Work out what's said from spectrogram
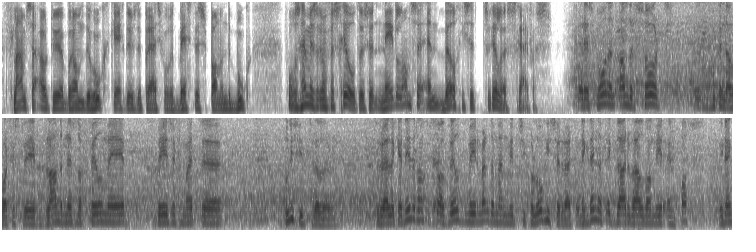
Vlaamse auteur Bram de Hoek kreeg dus de prijs voor het beste spannende boek. Volgens hem is er een verschil tussen Nederlandse en Belgische thrillerschrijvers. Er is gewoon een ander soort boeken dat wordt geschreven. Vlaanderen is nog veel meer bezig met uh, politietriller. Terwijl ik in Nederland toch wel veel meer merk dat men meer psychologischer werd. En ik denk dat ik daar wel wat meer in pas. Ik denk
